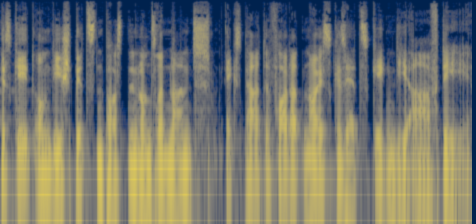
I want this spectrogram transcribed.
Es geht um die Spitzenposten in unserem Land. Experte fordert neues Gesetz gegen die AfD.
